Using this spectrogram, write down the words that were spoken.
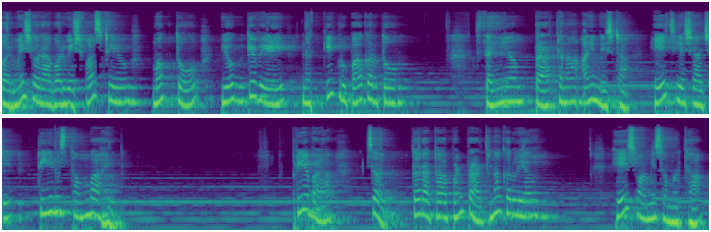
परमेश्वरावर विश्वास ठेव मग तो योग्य वेळी नक्की कृपा करतो. संयम प्रार्थना आणि निष्ठा हेच यशाचे तीन स्तंभ आहेत. प्रिय बाळा चल तर आता आपण प्रार्थना करूया. हे स्वामी समर्था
